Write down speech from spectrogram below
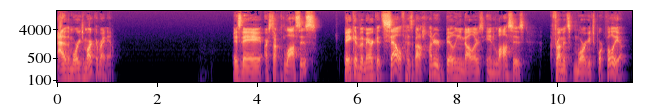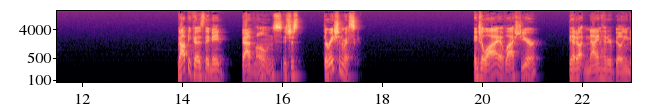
out of the mortgage market right now. Is they are stuck with losses Bank of America itself has about $100 billion in losses from its mortgage portfolio. Not because they made bad loans, it's just duration risk. In July of last year, they had about $900 billion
